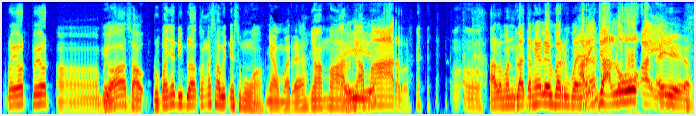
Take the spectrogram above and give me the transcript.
reot-peot. Ah, ah, Ya, benar. saw- rumahnya di belakangnya sawitnya semua. nyamar ya. Nyamar, Iya. nyamar. Heeh. Halaman belakangnya lebar rupanya. Arek jalo ai. Iya.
